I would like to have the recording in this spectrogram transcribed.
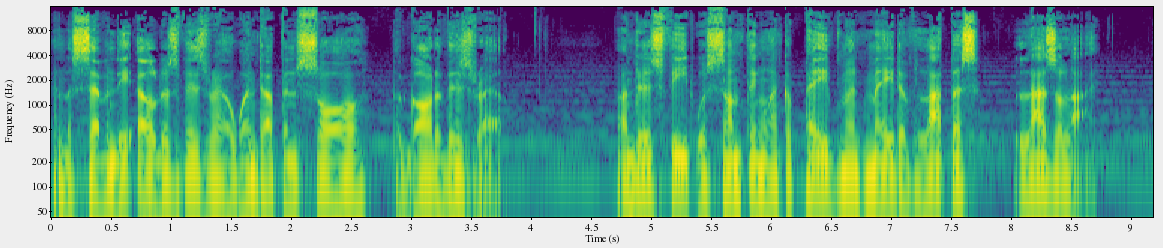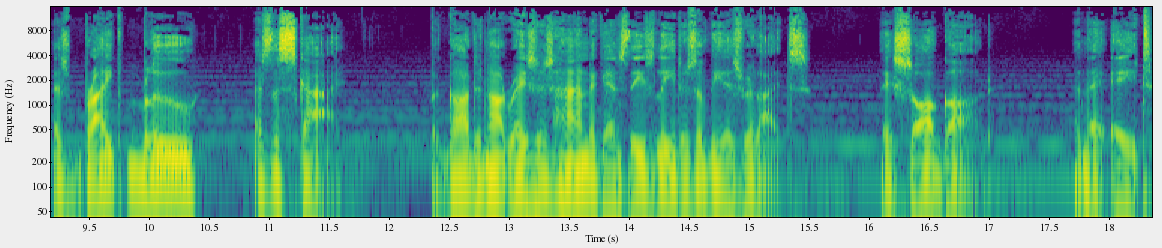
and the seventy elders of Israel went up and saw the God of Israel. Under his feet was something like a pavement made of lapis lazuli, as bright blue as the sky. But God did not raise his hand against these leaders of the Israelites they saw God, and they ate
